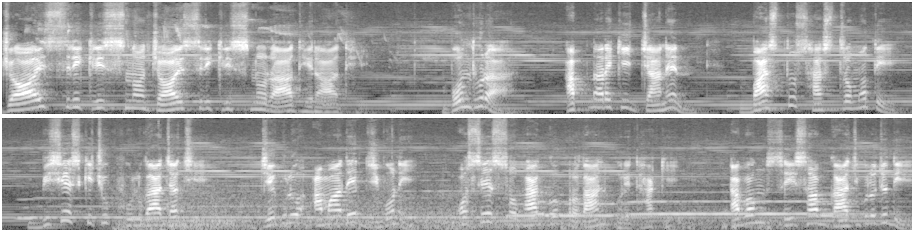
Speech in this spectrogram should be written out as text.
জয় শ্রীকৃষ্ণ জয় শ্রীকৃষ্ণ, রাধে রাধে। বন্ধুরা, আপনারা কি জানেন বাস্তুশাস্ত্র মতে বিশেষ কিছু ফুল গাছ আছে যেগুলো আমাদের জীবনে অশেষ সৌভাগ্য প্রদান করে থাকে? এবং সেই সব গাছগুলো যদি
